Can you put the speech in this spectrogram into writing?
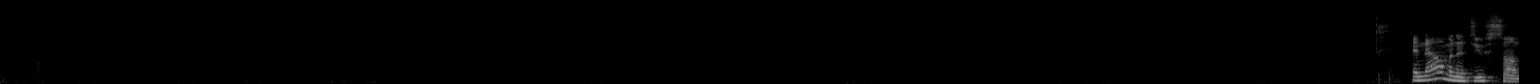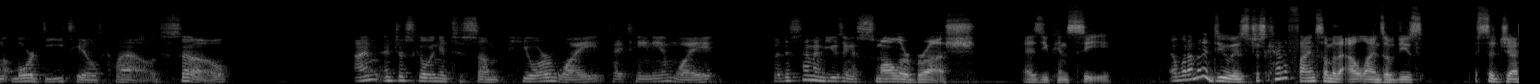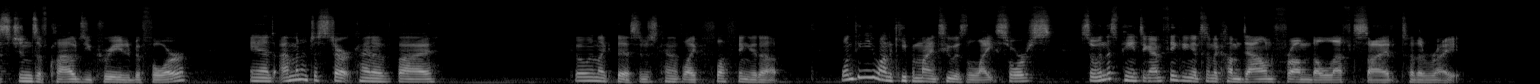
And now I'm going to do some more detailed clouds. So I'm just going into some pure white, titanium white, but this time I'm using a smaller brush, as you can see. And what I'm going to do is just kind of find some of the outlines of these suggestions of clouds you created before. And I'm going to just start kind of by going like this and just kind of like fluffing it up. One thing you want to keep in mind too is light source. So in this painting, I'm thinking it's going to come down from the left side to the right,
